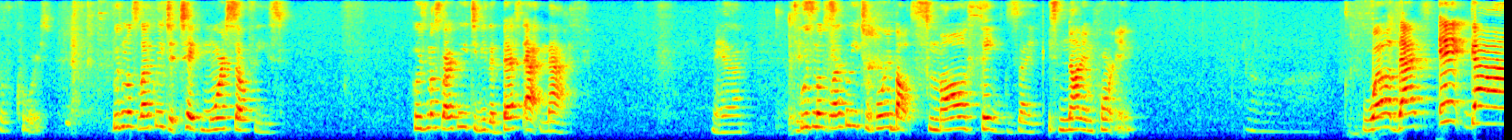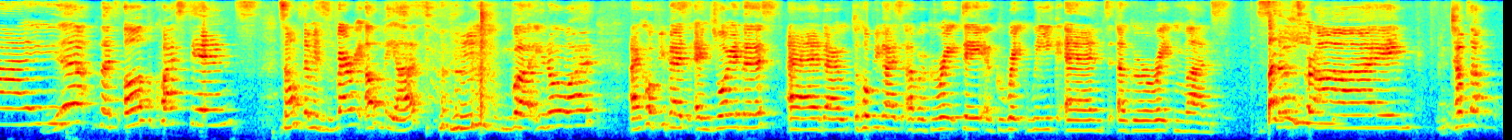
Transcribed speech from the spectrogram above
Of course. Who's most likely to take more selfies? Who's most likely to be the best at math? Yeah. Who's most likely to worry about small things like it's not important? Well, that's it, guys. Yeah, that's all the questions. Them is very obvious. but you know what? I hope you guys enjoy this and I hope you guys have a great day, a great week, and a great month. Bye. Subscribe. Thumbs up.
